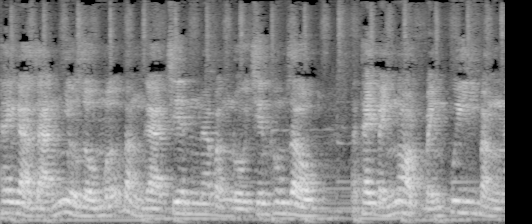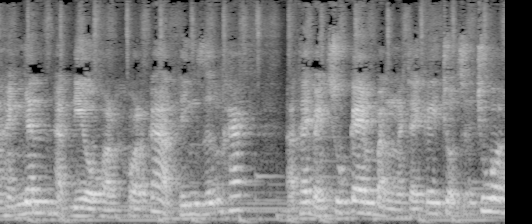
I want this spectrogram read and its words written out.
Thay gà rán nhiều dầu mỡ bằng gà chiên bằng nồi chiên không dầu. Thay bánh ngọt bánh quy bằng hạnh nhân hạt điều hoặc, hoặc là các hạt dinh dưỡng khác. Thay bánh su kem bằng trái cây trộn sữa chua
